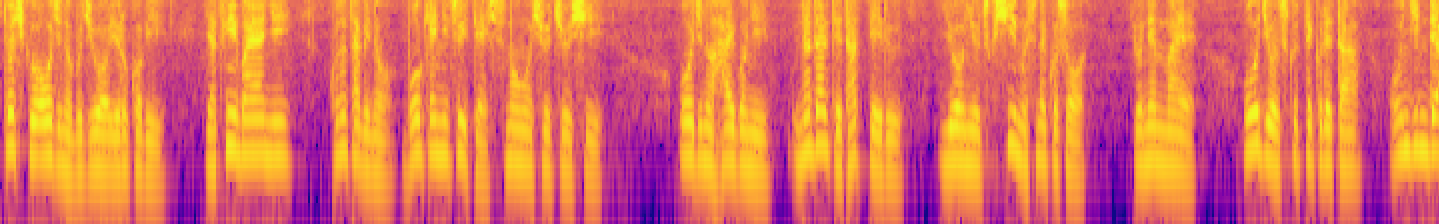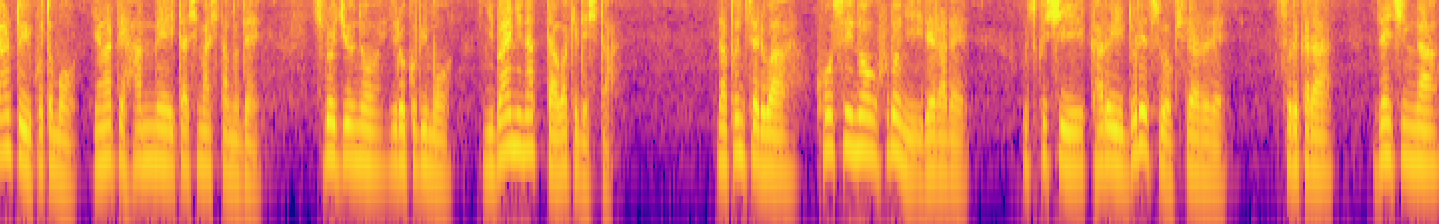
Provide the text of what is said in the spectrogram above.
等しく王子の無事を喜び、矢継ぎ早にこの度の冒険について質問を集中し、王子の背後にうなだれて立っている異様に美しい娘こそ、4年前、王子を救ってくれた恩人であるということもやがて判明いたしましたので、城中の喜びも2倍になったわけでした。ラプンツェルは香水の風呂に入れられ、美しい軽いドレスを着せられ、それから全身が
